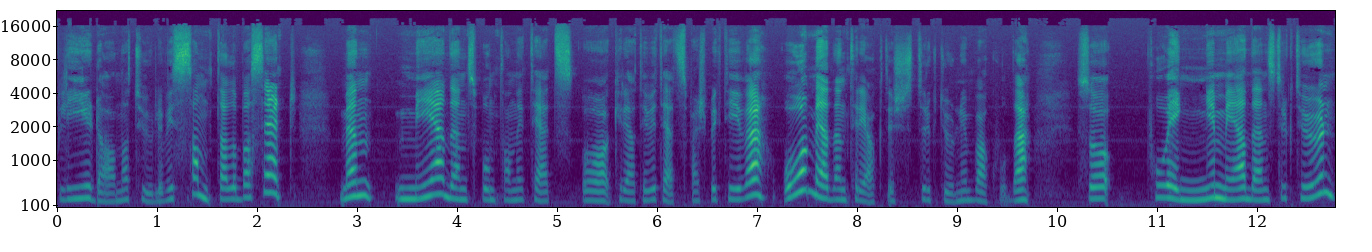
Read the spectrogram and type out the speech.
blir da naturligvis samtalebasert. Men med den spontanitets- og kreativitetsperspektivet, og med den treaktersstrukturen i bakhodet. Så poenget med den strukturen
